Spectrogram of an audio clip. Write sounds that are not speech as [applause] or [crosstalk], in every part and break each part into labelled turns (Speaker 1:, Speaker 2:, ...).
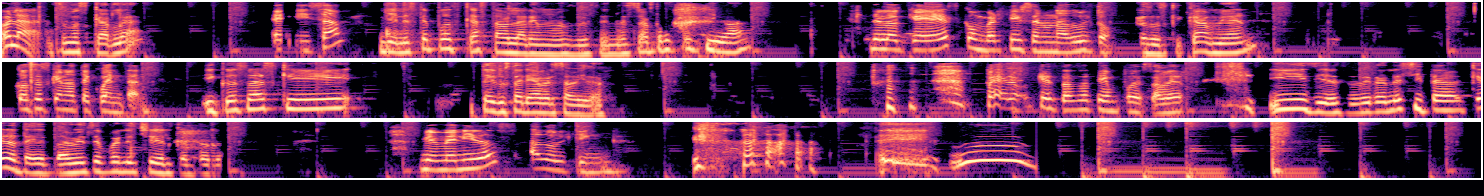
Speaker 1: Hola, somos Carla
Speaker 2: Elisa,
Speaker 1: y en este podcast hablaremos desde nuestra perspectiva
Speaker 2: de lo que es convertirse en un adulto,
Speaker 1: cosas que cambian
Speaker 2: cosas que no te cuentan.
Speaker 1: y cosas que te gustaría haber sabido. [laughs]
Speaker 2: pero que estás a tiempo de saber.
Speaker 1: Y si estás grandecito, quédate, también se pone chido el cotorreo.
Speaker 2: Bienvenidos a Adulting. [laughs]
Speaker 1: Uh,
